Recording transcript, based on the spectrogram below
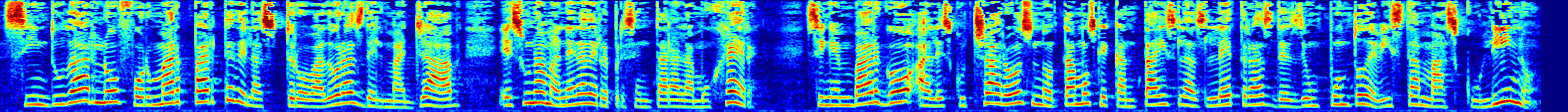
sin dudarlo, formar parte de las trovadoras del Mayab es una manera de representar a la mujer. Sin embargo, al escucharos notamos que cantáis las letras desde un punto de vista masculino.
